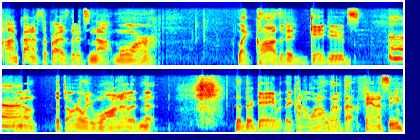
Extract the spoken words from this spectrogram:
I'm kind of surprised that it's not more like closeted gay dudes, Uh, you know, that don't really want to admit that they're gay, but they kind of want to live that fantasy.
